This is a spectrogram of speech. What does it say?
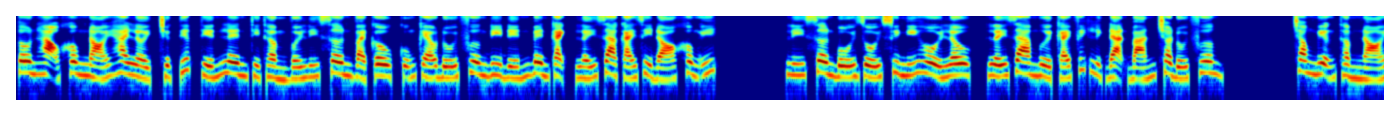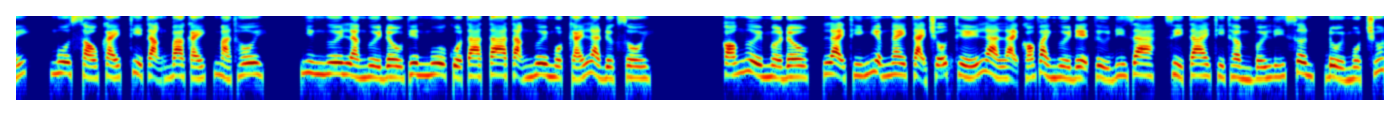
Tôn Hạo không nói hai lời, trực tiếp tiến lên thì thầm với Lý Sơn vài câu cũng kéo đối phương đi đến bên cạnh, lấy ra cái gì đó không ít. Lý Sơn bối rối suy nghĩ hồi lâu, lấy ra 10 cái phích lịch đạn bán cho đối phương. Trong miệng thầm nói, mua 6 cái thì tặng 3 cái, mà thôi. Nhưng ngươi là người đầu tiên mua của ta ta tặng ngươi một cái là được rồi. Có người mở đầu, lại thí nghiệm ngay tại chỗ thế là lại có vài người đệ tử đi ra, dì tai thì thầm với Lý Sơn, đổi một chút.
